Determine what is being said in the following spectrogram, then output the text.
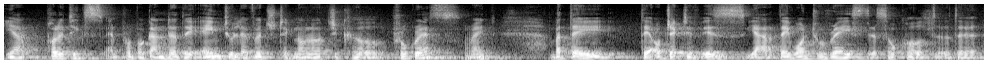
yeah, politics and propaganda they aim to leverage technological progress, right? But they their objective is yeah they want to raise the so-called uh, the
